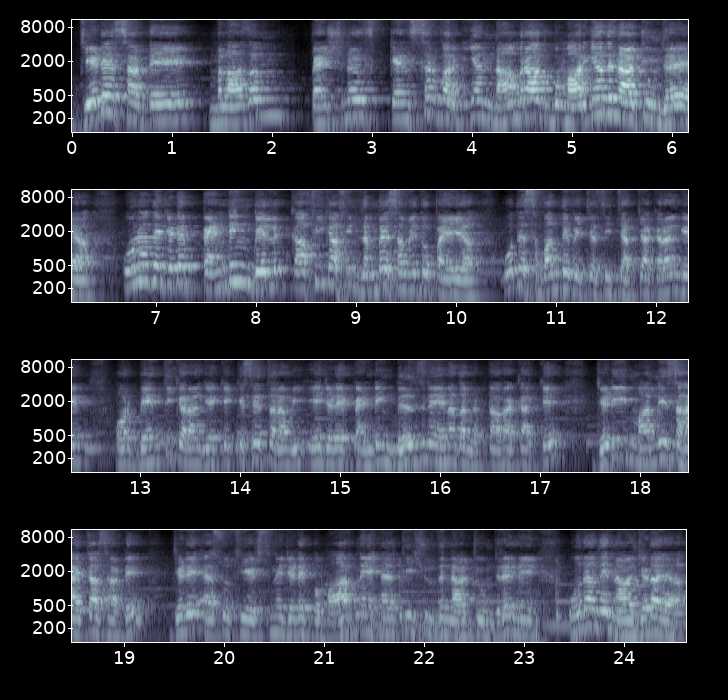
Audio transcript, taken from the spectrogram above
ਜਿਹੜੇ ਸਾਡੇ ਮੁਲਾਜ਼ਮ ਪੈਨਸ਼ਨਰਸ ਕੈਂਸਰ ਵਰਗੀਆਂ ਨਾਮਰਾਦ ਬਿਮਾਰੀਆਂ ਦੇ ਨਾਲ ਜੂਝ ਰਹੇ ਆ ਉਹਨਾਂ ਦੇ ਜਿਹੜੇ ਪੈਂਡਿੰਗ ਬਿੱਲ ਕਾਫੀ ਕਾਫੀ ਲੰਬੇ ਸਮੇਂ ਤੋਂ ਪਏ ਆ, ਉਹਦੇ ਸਬੰਧ ਦੇ ਵਿੱਚ ਅਸੀਂ ਚਰਚਾ ਕਰਾਂਗੇ ਔਰ ਬੇਨਤੀ ਕਰਾਂਗੇ ਕਿ ਕਿਸੇ ਤਰ੍ਹਾਂ ਵੀ ਇਹ ਜਿਹੜੇ ਪੈਂਡਿੰਗ ਬਿੱਲਸ ਨੇ ਇਹਨਾਂ ਦਾ ਨਿਪਟਾਰਾ ਕਰਕੇ ਜਿਹੜੀ ਮਾਲੀ ਸਹਾਇਤਾ ਸਾਡੇ ਜਿਹੜੇ ਐਸੋਸੀਏਟਸ ਨੇ, ਜਿਹੜੇ ਬਿਮਾਰ ਨੇ ਹੈਲਥ ਇਸ਼ੂਜ਼ ਦੇ ਨਾਲ ਜੂਝ ਰਹੇ ਨੇ, ਉਹਨਾਂ ਦੇ ਨਾਲ ਜਿਹੜਾ ਆ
